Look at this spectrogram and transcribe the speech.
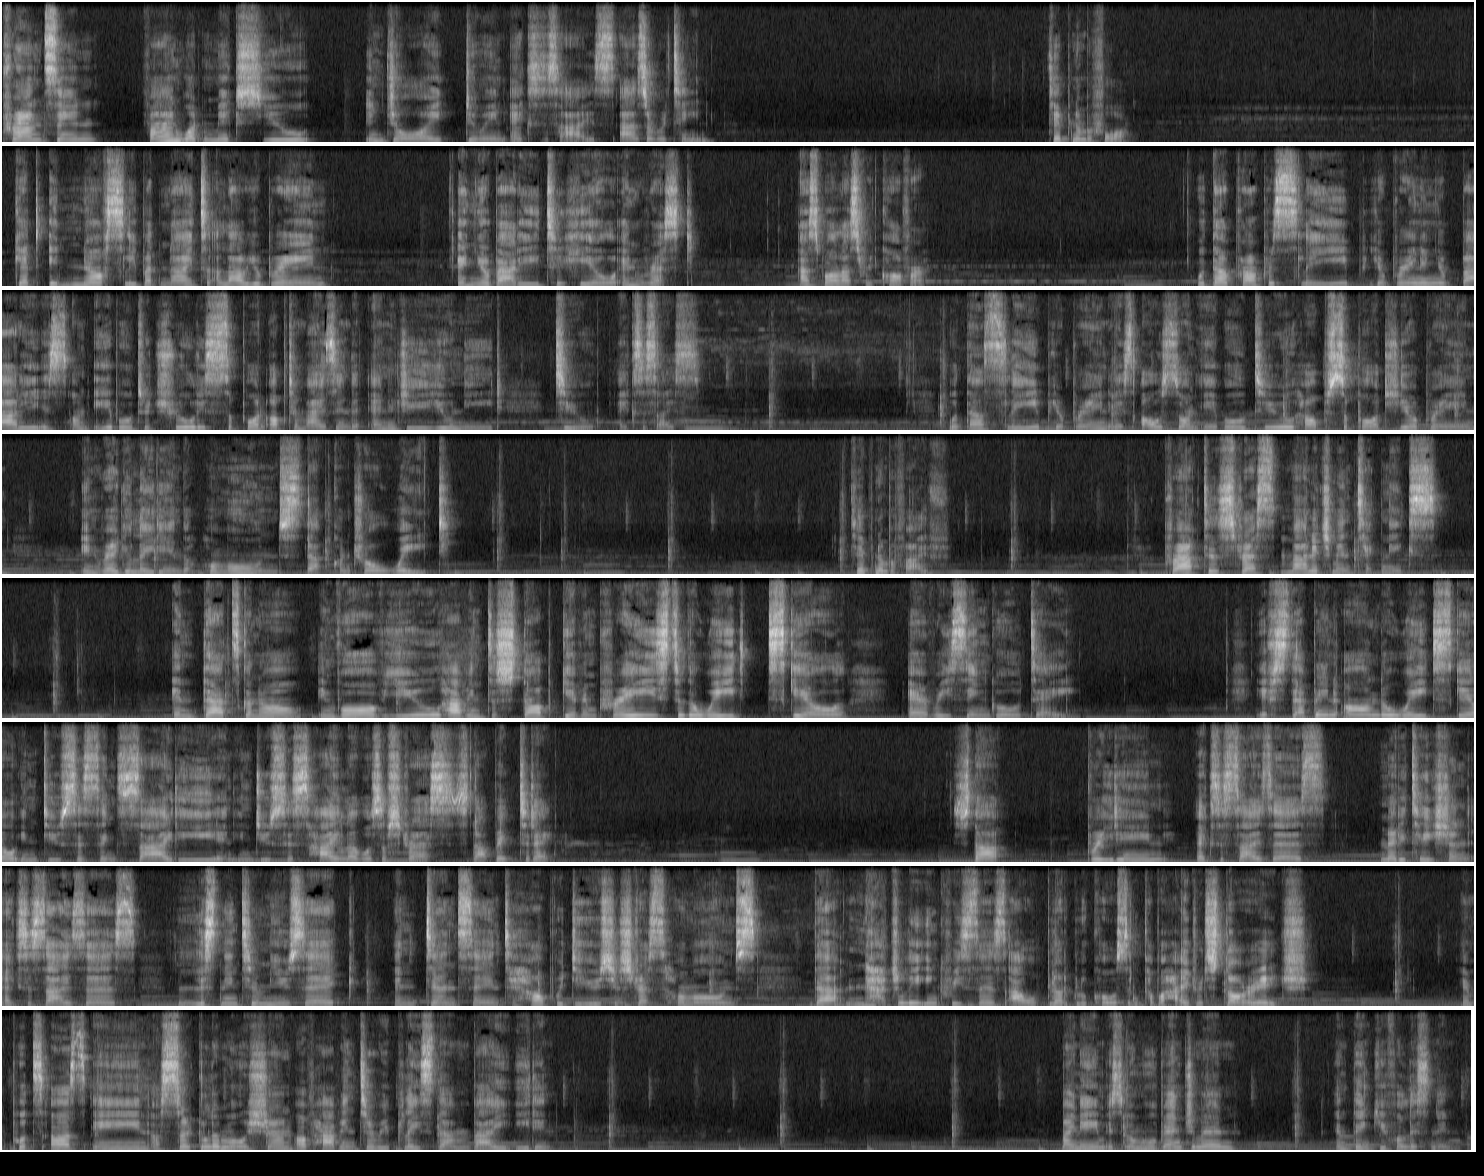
prancing. Find what makes you enjoy doing exercise as a routine. Tip number four get enough sleep at night to allow your brain and your body to heal and rest as well as recover. Without proper sleep, your brain and your body is unable to truly support optimizing the energy you need to exercise. Without sleep, your brain is also unable to help support your brain in regulating the hormones that control weight. Tip number five practice stress management techniques. And that's gonna involve you having to stop giving praise to the weight scale every single day. If stepping on the weight scale induces anxiety and induces high levels of stress, stop it today. Start breathing exercises, meditation exercises, listening to music, and dancing to help reduce your stress hormones that naturally increases our blood glucose and carbohydrate storage and puts us in a circular motion of having to replace them by eating. My name is Umu Benjamin, and thank you for listening.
